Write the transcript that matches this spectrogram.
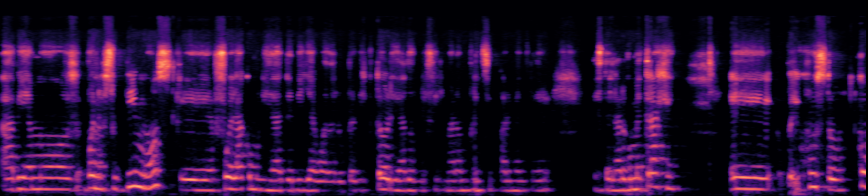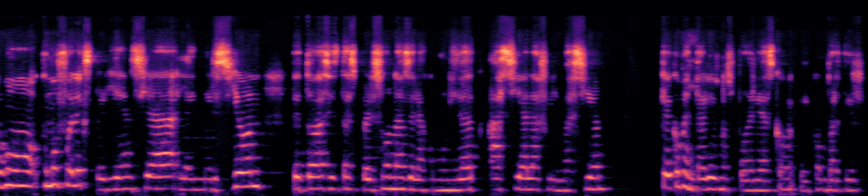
habíamos, bueno, supimos que fue la comunidad de Villa Guadalupe Victoria donde filmaron principalmente este largometraje. Eh, justo, ¿cómo, ¿cómo fue la experiencia, la inmersión de todas estas personas de la comunidad hacia la filmación? ¿Qué comentarios nos podrías eh, compartir?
